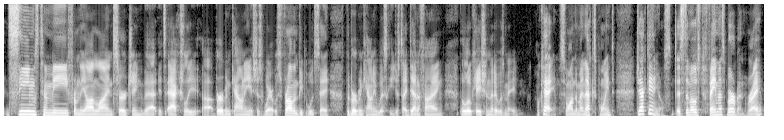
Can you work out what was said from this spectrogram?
it seems to me from the online searching that it's actually uh, Bourbon County. It's just where it was from, and people would say the Bourbon County whiskey, just identifying the location that it was made. Okay, so on to my next point Jack Daniels. It's the most famous bourbon, right?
